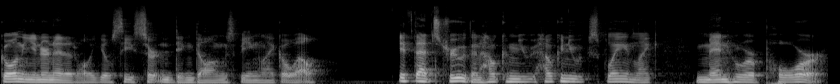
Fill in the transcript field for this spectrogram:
go on the internet at all, you'll see certain ding dongs being like, oh, well, if that's true, then how can you, how can you explain like men who are poor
